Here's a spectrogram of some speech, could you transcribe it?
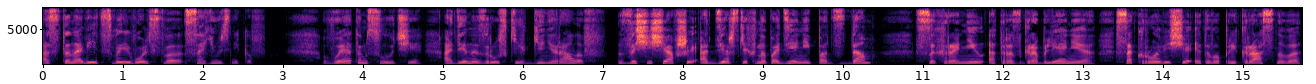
остановить своевольство союзников. В этом случае один из русских генералов, защищавший от дерзких нападений Потсдам, сохранил от разграбления сокровища этого прекрасного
